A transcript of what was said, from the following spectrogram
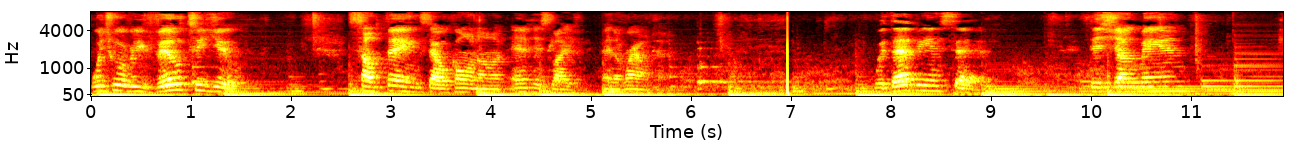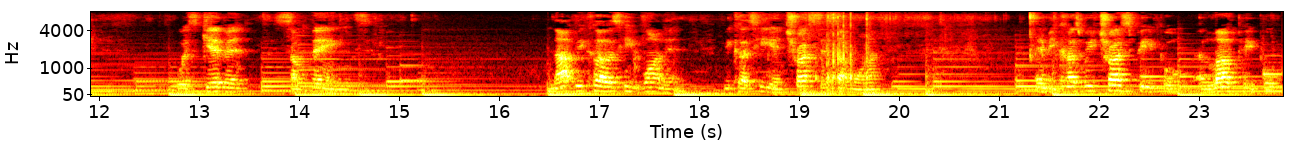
which will reveal to you some things that were going on in his life and around him. With that being said, this young man was given some things not because he wanted, because he entrusted someone and because we trust people and love people,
